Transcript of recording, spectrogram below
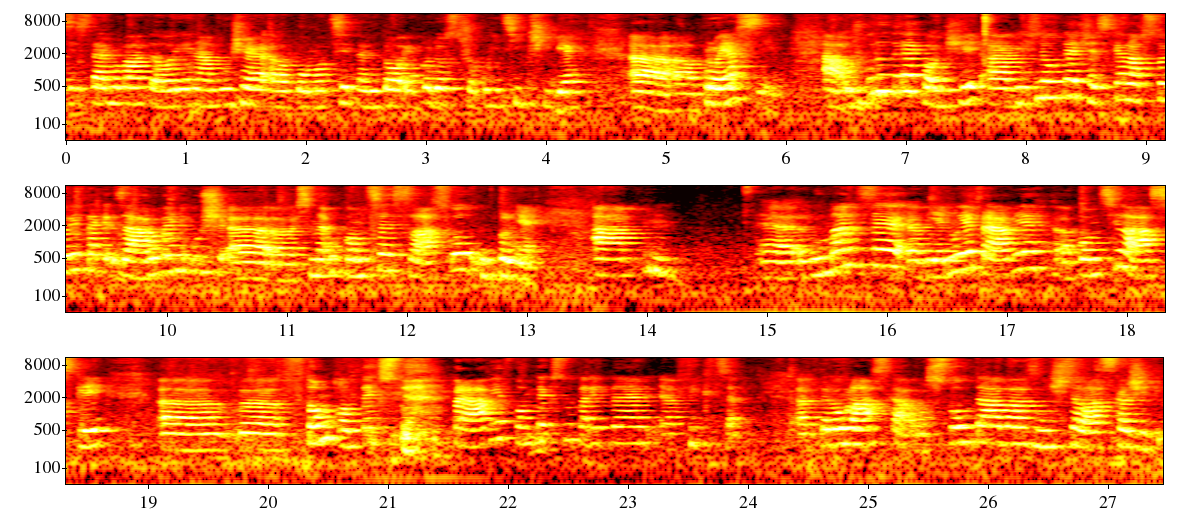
systémová teorie nám může pomoci tento jako dost šokující příběh projasnit. A už budu teda končit a když jsme u té české love story, tak zároveň už jsme u konce s láskou úplně. A uh, Luhmann se věnuje právě konci lásky v, v tom kontextu, právě v kontextu tady té fikce kterou láska rozpoutává, z níž se láska živí.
